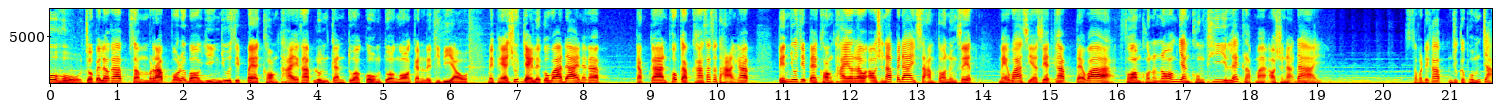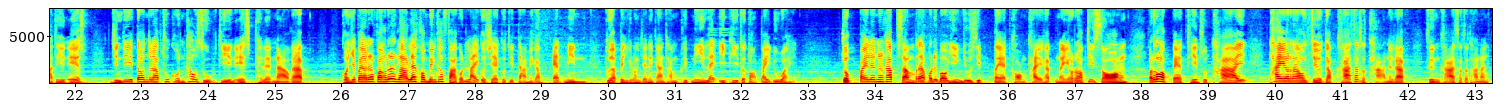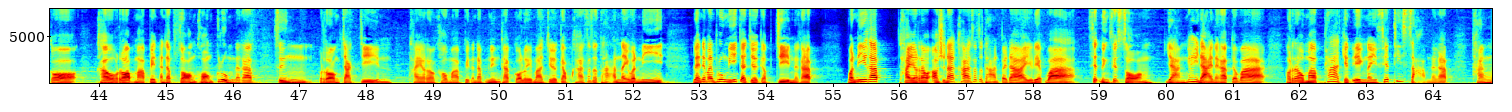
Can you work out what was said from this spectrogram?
โอ้โห จบไปแล้วครับสำหรับวอลเลย์บอลหญิง U18 ของไทยครับลุ้นกันตัวโก่งตัวงอกันเลยทีเดียว ไม่แพ้ชุดใหญ่เลยก็ว่าได้นะครับ กับการพบกับคาซัคสถานครับ เป็น U18 ของไทยเราเอาชนะไปได้ 3 ต่อ 1 เซตแม้ว่าเสียเซตครับ แต่ว่าฟอร์มของน้องๆยังคงที่และกลับมาเอาชนะได้ สวัสดีครับ อยู่กับผมจ่า TNS ยินดีต้อนรับทุกคนเข้าสู่ TNS Thailand Now ครับ ก่อนจะไปรับฟังเรื่องราวและคอมเมนต์ครับฝากกดไลค์กดแชร์กดติดตามให้กับแอดมินเพื่อเป็นกำลังใจในการทำคลิปนี้และ EP ต่อๆไปด้วย จบไปแล้วนะครับสำหรับวอลเลย์บอลหญิง U18 ของไทยครับในรอบที่ 2 รอบ 8 ทีมสุดท้าย ไทยเราเจอกับคาซัคสถานนะครับ ซึ่งคาซัคสถานนั้นก็เข้ารอบมาเป็นอันดับ 2 ของกลุ่มนะครับ ซึ่งรองจากจีน ไทยเราเข้ามาเป็นอันดับหนึ่งครับก็เลยมาเจอกับคาซัคสถานในวันนี้ และในวันพรุ่งนี้จะเจอกับจีนนะครับ วันนี้ครับ ไทยเราเอาชนะคาซัคสถานไปได้ เรียกว่าเซต1เซต2อย่างง่ายดายนะครับ แต่ว่าเรามาพลาดกันเองในเซตที่ 3 นะครับ ทั้ง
